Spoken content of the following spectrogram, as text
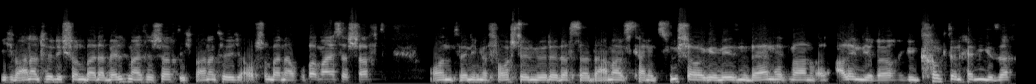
ich war natürlich schon bei der Weltmeisterschaft, ich war natürlich auch schon bei einer Europameisterschaft und wenn ich mir vorstellen würde, dass da damals keine Zuschauer gewesen wären, hätten wir alle in die Röhre geguckt und hätten gesagt,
